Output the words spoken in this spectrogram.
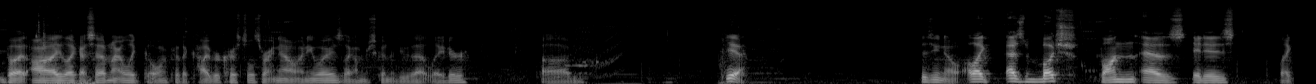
but I, like I said, I'm not really going for the Kyber crystals right now anyways, like, I'm just gonna do that later. Um, yeah. Because, you know, like, as much fun as it is, like,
